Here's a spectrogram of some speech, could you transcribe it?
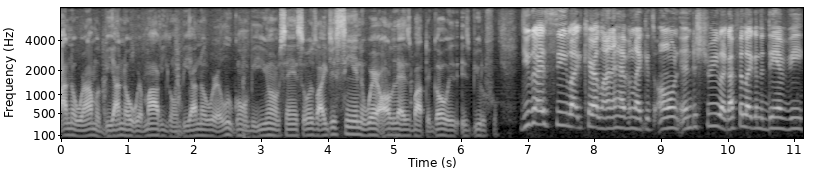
I know where I'm gonna be. I know where Mavi gonna be. I know where Lute gonna be. You know what I'm saying? So it's like just seeing where all of that is about to go is, is beautiful. Do you guys see like Carolina having like its own industry? Like I feel like in the DMV,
